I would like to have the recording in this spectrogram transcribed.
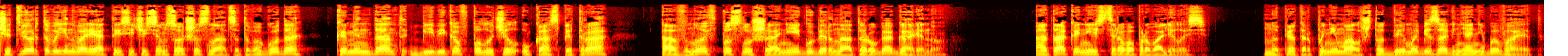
4 января 1716 года комендант Бибиков получил указ Петра о вновь послушании губернатору Гагарину. Атака Нестерова провалилась. Но Петр понимал, что дыма без огня не бывает.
